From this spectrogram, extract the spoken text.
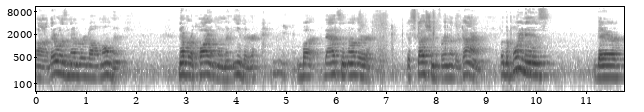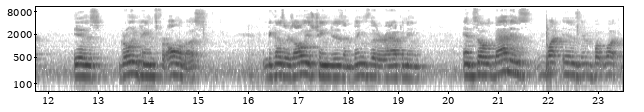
uh, there was never a dull moment. Never a quiet moment either. But that's another discussion for another time. But the point is, there is growing pains for all of us because there's always changes and things that are happening. And so that is what is, but what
